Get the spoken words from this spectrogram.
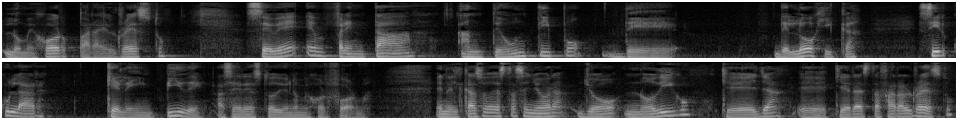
lo mejor para el resto, se ve enfrentada ante un tipo de, de lógica circular que le impide hacer esto de una mejor forma. En el caso de esta señora, yo no digo que ella eh, quiera estafar al resto,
